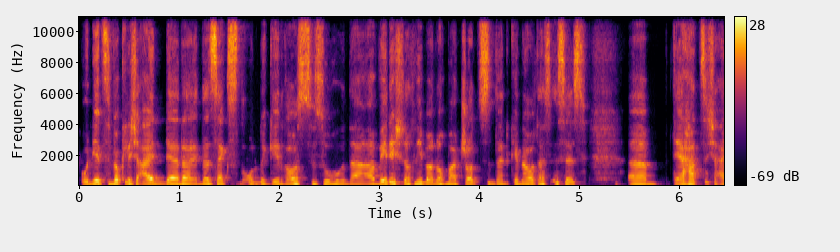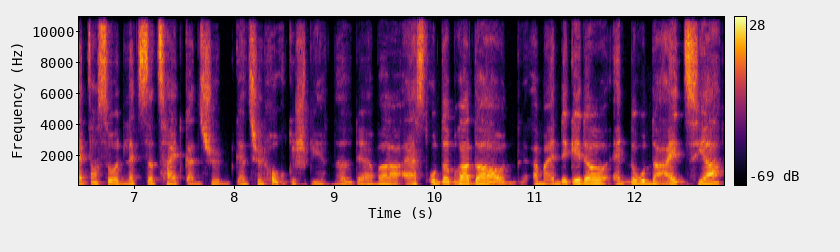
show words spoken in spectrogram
und jetzt wirklich einen, der da in der sechsten Runde geht, rauszusuchen. Da erwähne ich doch lieber nochmal Johnson, denn genau das ist es. Ähm, der hat sich einfach so in letzter Zeit ganz schön, ganz schön hochgespielt. Ne? Der war erst unterm Radar und am Ende geht er Ende Runde 1, ja.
